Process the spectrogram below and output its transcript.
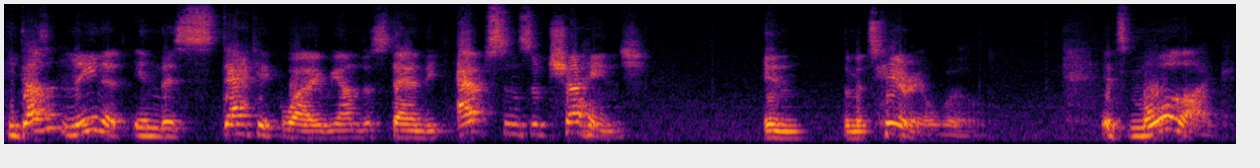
he doesn't mean it in this static way we understand the absence of change in the material world. It's more like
